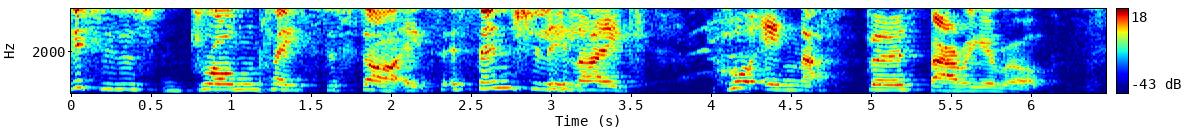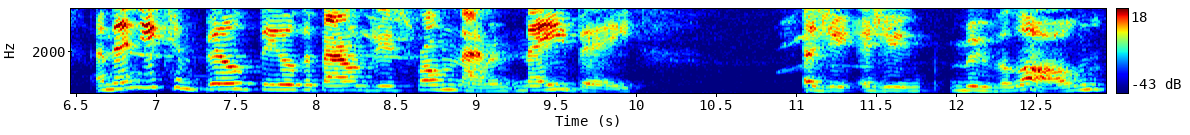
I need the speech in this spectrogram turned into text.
this is a strong place to start. It's essentially like putting that first barrier up. And then you can build the other boundaries from there and maybe as you as you move along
